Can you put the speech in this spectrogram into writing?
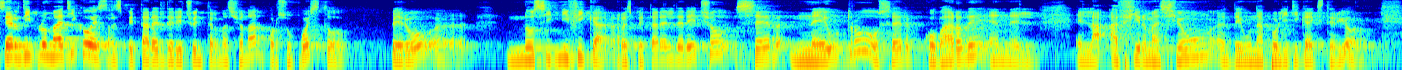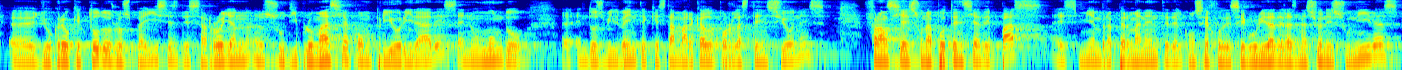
ser diplomático es respetar el derecho internacional, por supuesto, pero eh, no significa respetar el derecho ser neutro o ser cobarde en, el, en la afirmación de una política exterior. Eh, yo creo que todos los países desarrollan eh, su diplomacia con prioridades en un mundo eh, en 2020 que está marcado por las tensiones. Francia es una potencia de paz, es miembro permanente del Consejo de Seguridad de las Naciones Unidas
